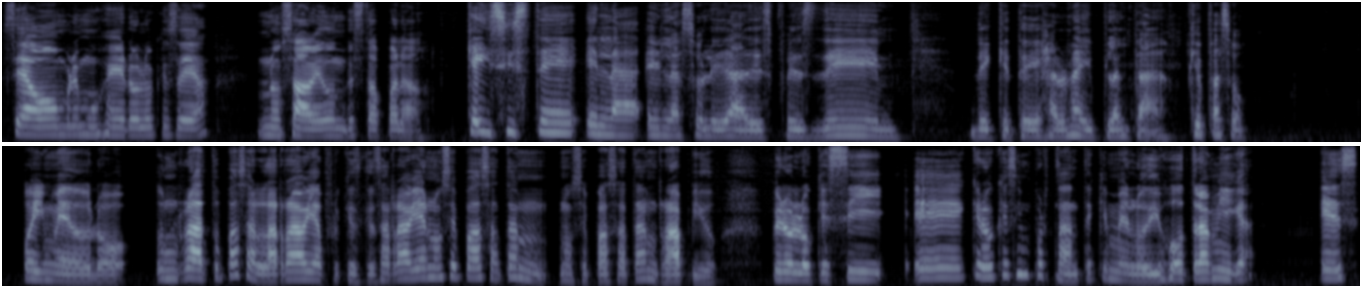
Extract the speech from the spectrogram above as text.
sea hombre, mujer o lo que sea, no sabe dónde está parado. ¿Qué hiciste en la, en la soledad después de, de que te dejaron ahí plantada? ¿Qué pasó? Hoy me duró un rato pasar la rabia, porque es que esa rabia no se pasa tan, no se pasa tan rápido. Pero lo que sí eh, creo que es importante, que me lo dijo otra amiga, es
